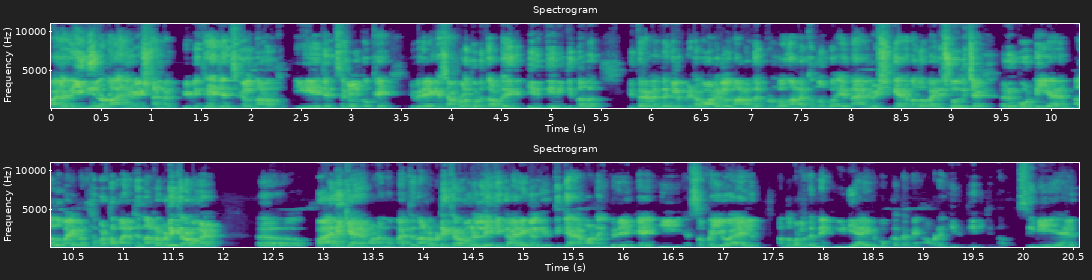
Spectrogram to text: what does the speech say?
പല രീതിയിലുള്ള അന്വേഷണങ്ങൾ വിവിധ ഏജൻസികൾ നടത്തും. ഈ ഏജൻസികൾക്കൊക്കെ ഇവരെയൊക്കെ ശമ്പളം കൊടുത്ത് അവിടെ ഇരു- ഇരുത്തിയിരിക്കുന്നത് ഇത്തരം എന്തെങ്കിലും ഇടപാടുകൾ നടന്നിട്ടുണ്ടോ നടക്കുന്നുണ്ടോ എന്ന് അന്വേഷിക്കാനും അത് പരിശോധിച്ച് റിപ്പോർട്ട് ചെയ്യാനും അതുമായി ബന്ധപ്പെട്ട മറ്റ് നടപടിക്രമങ്ങൾ പാലിക്കാനുമാണ്. മറ്റ് നടപടിക്രമങ്ങളിലേക്ക് കാര്യങ്ങൾ എത്തിക്കാനുമാണ് ഇവരെയൊക്കെ ഈ എസ് എഫ് ഐ ഒ ആയാലും അതുപോലെ തന്നെ ഇ ഡി ആയാലും ഒക്കെ തന്നെ അവിടെ ഇരുത്തിയിരിക്കുന്നത്. സി ബി ഐ ആയാലും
